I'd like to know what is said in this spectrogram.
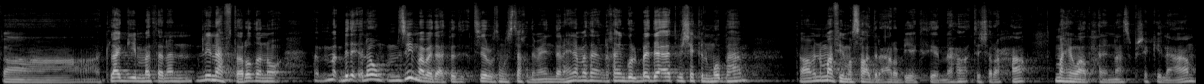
فتلاقي مثلا لنفترض إنه لو زي ما بدأت تجربه المستخدم عندنا هنا مثلا خلينا نقول بدأت بشكل مبهم تمام؟ إنه ما في مصادر عربية كثير لها تشرحها ما هي واضحة للناس بشكل عام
